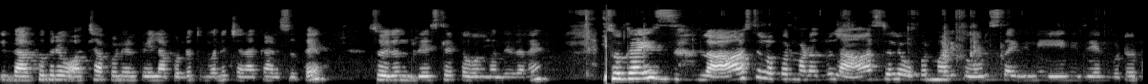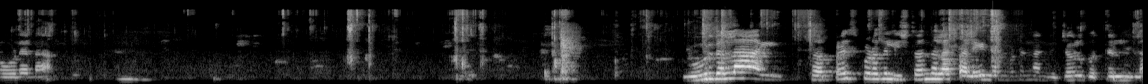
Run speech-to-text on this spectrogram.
ಇದು ಹಾಕಿದ್ರೆ ವಾಚ್ ಹಾಕೊಂಡು ಕೈಲಿ ಹಾಕೊಂಡ್ರೆ ತುಂಬಾನೇ ಚೆನ್ನಾಗಿ ಕಾಣಿಸುತ್ತೆ. ಸೊ ಇದೊಂದು ಬ್ರೇಸ್ಲೆಟ್ ತಗೊಂಡ್ ಬಂದಿದ್ದಾರೆ ಸೊ ಗೈಸ್ ಲಾಸ್ಟ್ ಅಲ್ಲಿ ಓಪನ್ ಮಾಡೋದ್ರು ಲಾಸ್ಟ್ ಅಲ್ಲಿ ಓಪನ್ ಮಾಡಿ ತೋರಿಸ್ತಾ ಇದೀನಿ ಏನಿದೆ ಅಂದ್ಬಿಟ್ಟು ನೋಡೋಣ. ಇವ್ರಿಗೆಲ್ಲ ಸರ್ಪ್ರೈಸ್ ಕೊಡೋದ್ರಲ್ಲಿ ಇಷ್ಟೊಂದೆಲ್ಲ ತಲೆ ಇದೆ ಅಂದ್ಬಿಟ್ಟು ನಾನು ನಿಜವಾಗ್ಲೂ ಗೊತ್ತಿರ್ಲಿಲ್ಲ.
